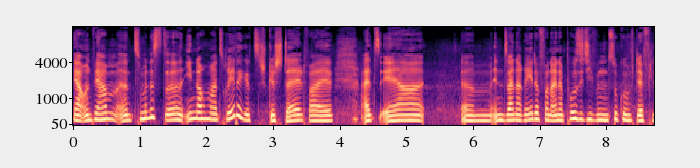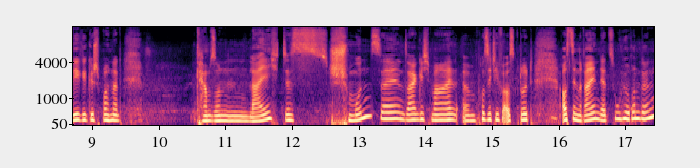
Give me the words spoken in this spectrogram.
Ja, und wir haben äh, zumindest äh, ihn nochmal zur Rede ge gestellt, weil als er ähm, in seiner Rede von einer positiven Zukunft der Pflege gesprochen hat, kam so ein leichtes Schmunzeln, sage ich mal, ähm, positiv ausgedrückt, aus den Reihen der Zuhörenden.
